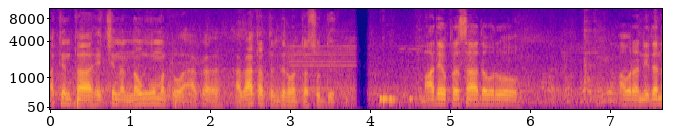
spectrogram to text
ಅತ್ಯಂತ ಹೆಚ್ಚಿನ ನೋವು ಮತ್ತು ಆಘ- ಆಘಾತ ತಂದಿರುವಂಥ ಸುದ್ದಿ. ಮಹಾದೇವ ಪ್ರಸಾದ್ ಅವರು ಅವರ ನಿಧನ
